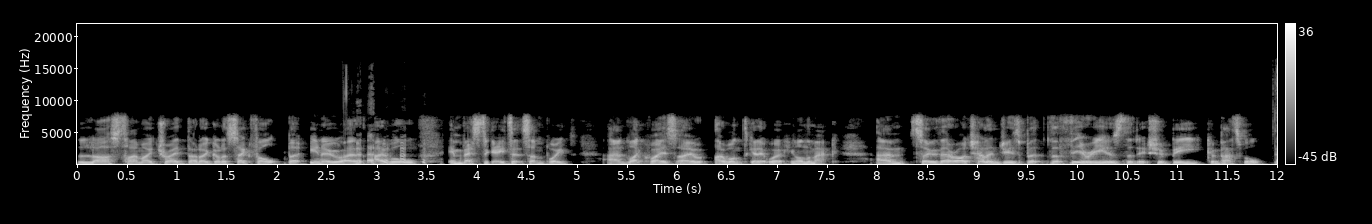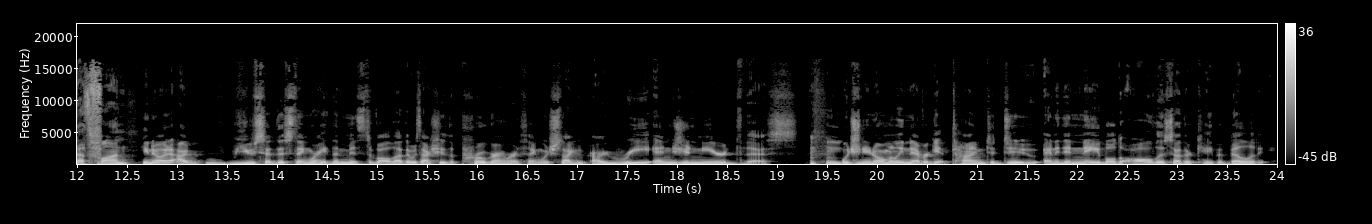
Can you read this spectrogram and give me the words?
Last time I tried that, I got a seg fault, but you know, I, I will investigate at some point. And likewise, I I want to get it working on the Mac. Um, so there are challenges, but the theory is that it should be compatible. That's fun. You know, I you said this thing right in the midst of all that. There was actually the programmer thing, which is I, I re-engineered this, which you normally never get time to do, and it enabled all this other capability.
